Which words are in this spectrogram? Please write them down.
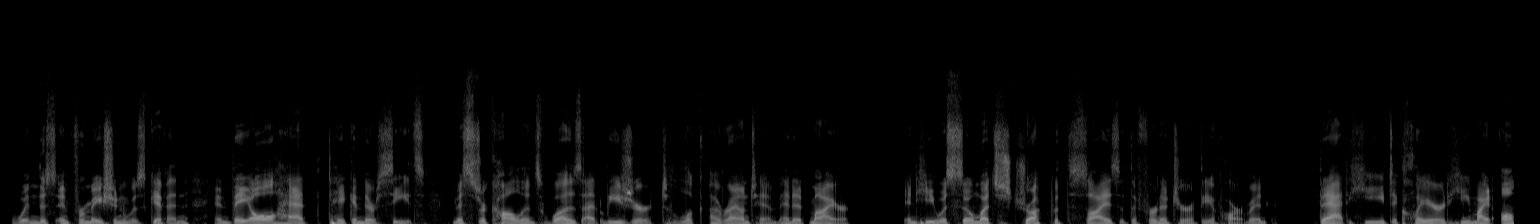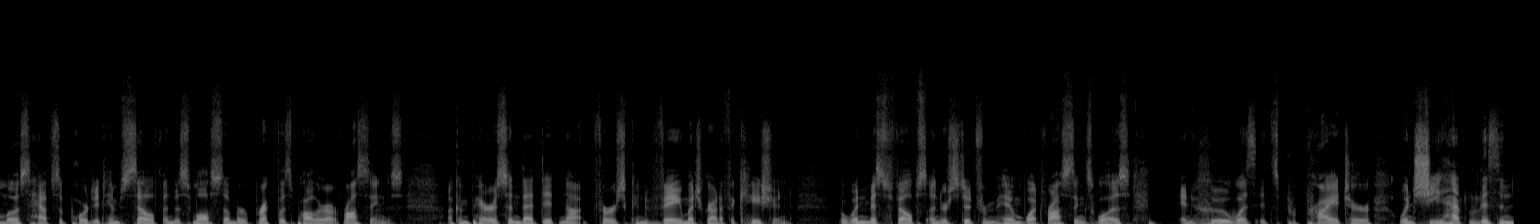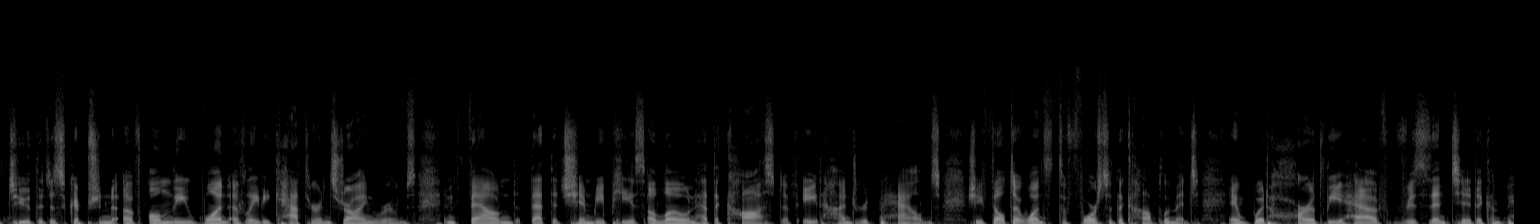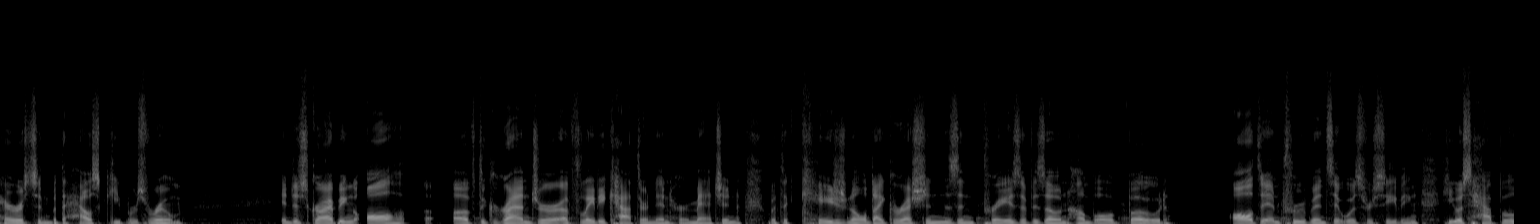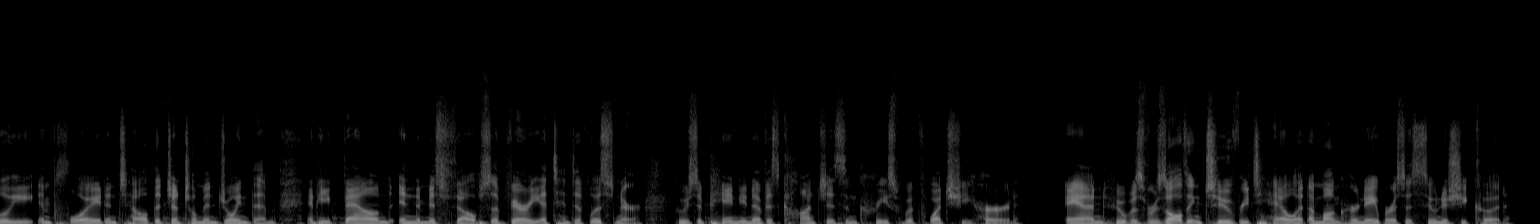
When this information was given, and they all had taken their seats, Mr. Collins was at leisure to look around him and admire, and he was so much struck with the size of the furniture of the apartment that he declared he might almost have supported himself in the small summer breakfast parlor at Rosings, a comparison that did not first convey much gratification. But when Miss Phelps understood from him what Rosings was, and who was its proprietor when she had listened to the description of only one of Lady Catherine's drawing rooms and found that the chimney piece alone had the cost of eight hundred pounds. She felt at once the force of the compliment and would hardly have resented a comparison with the housekeeper's room. In describing all of the grandeur of Lady Catherine in her mansion, with occasional digressions in praise of his own humble abode. All the improvements it was receiving, he was happily employed until the gentlemen joined them, and he found in Miss Phelps a very attentive listener, whose opinion of his conscience increased with what she heard, and who was resolving to retail it among her neighbors as soon as she could.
